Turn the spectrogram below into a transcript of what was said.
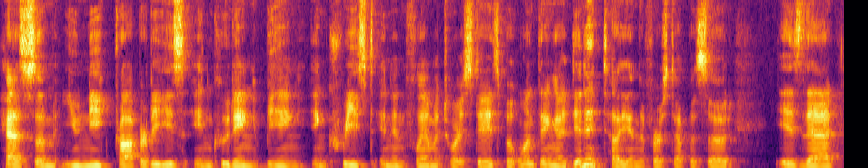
has some unique properties, including being increased in inflammatory states. But one thing I didn't tell you in the first episode is that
